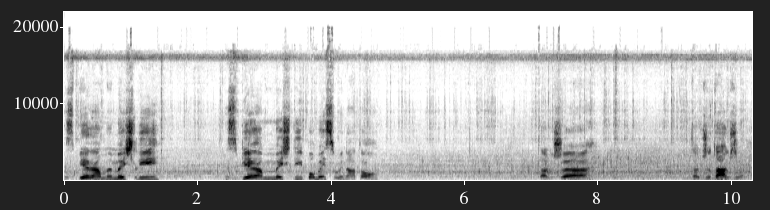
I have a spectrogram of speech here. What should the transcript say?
zbieram myśli, zbieram myśli i pomysły na to. Także, także, także.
